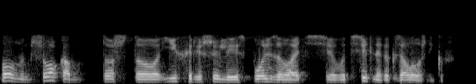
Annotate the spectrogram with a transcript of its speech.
полным шоком, то, что их решили использовать вот действительно как заложников.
